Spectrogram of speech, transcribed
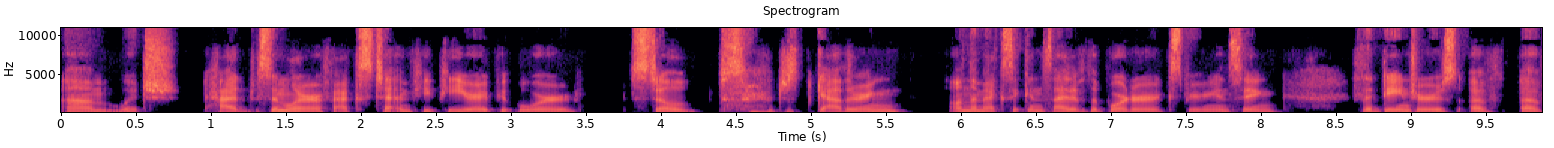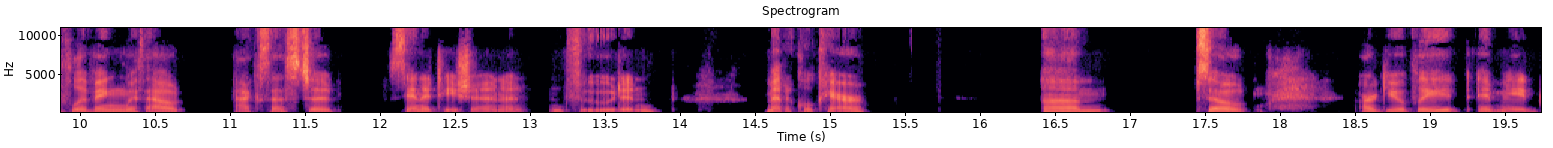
um, which had similar effects to MPP, right? People were still sort of just gathering on the Mexican side of the border, experiencing the dangers of, of living without access to sanitation and, and food and medical care. Um, so arguably it made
